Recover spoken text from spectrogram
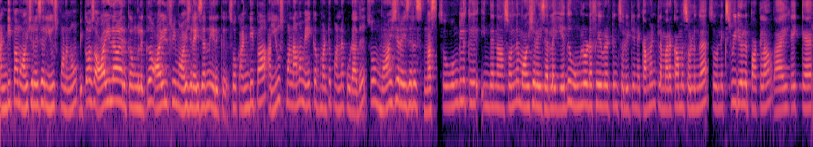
கண்டிப்பாக மாய்ஸ்சரைசர் யூஸ் பண்ணணும். பிகாஸ் ஆயிலாக இருக்கவங்களுக்கு ஆயில் ஃப்ரீ மாய்ஸ்சரைசர்னு இருக்கு ஸோ கண்டிப்பாக யூஸ் பண்ணாமல் மேக்கப் மட்டும் பண்ணக்கூடாது. So moisturiser is must so உங்களுக்கு இந்த நான் சொன்ன மாய்ஸ்சரைசர்ல எது உங்களோட ஃபேவரட்னு சொல்லிட்டு எனக்கு கமெண்ட்ல மறக்காம சொல்லுங்க. ஸோ நெக்ஸ்ட் வீடியோல பார்க்கலாம். பாய் டேக் கேர்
